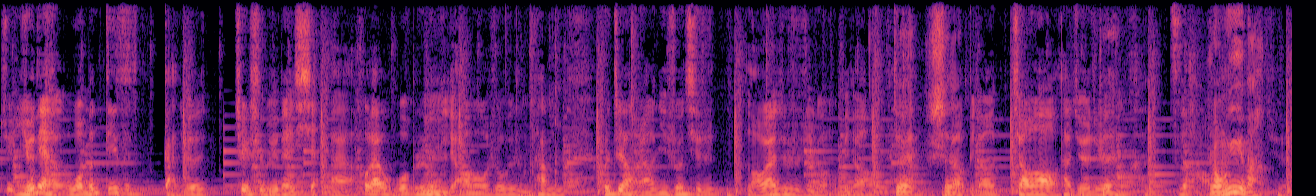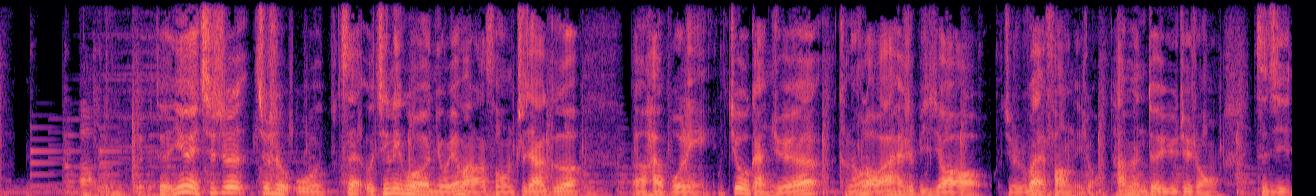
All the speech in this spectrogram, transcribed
就有点我们第一次感觉。这是不是有点显摆啊？后来我不是跟你聊吗？我说为什么他们会这样？然后你说其实老外就是这种比较对，是的，比较骄傲，他觉得这种很自豪，荣誉嘛，啊，荣誉，对对对，因为其实就是我在我经历过纽约马拉松、芝加哥，呃，还有柏林，就感觉可能老外还是比较。就是外放那种，他们对于这种自己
